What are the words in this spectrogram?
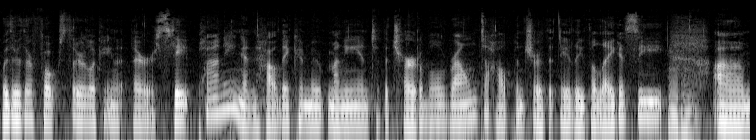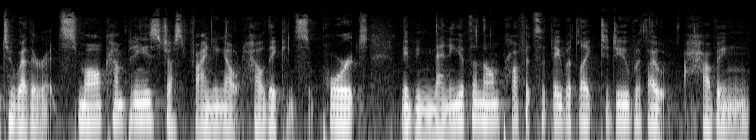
whether they're folks that are looking at their estate planning and how they can move money into the charitable realm to help ensure that they leave a legacy um, to whether it's small companies just finding out how they can support maybe many of the nonprofits that they would like to do without having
